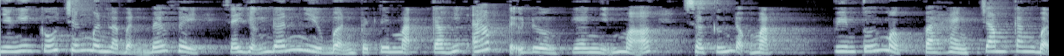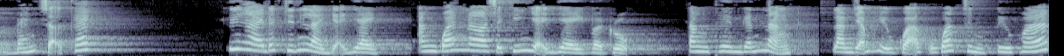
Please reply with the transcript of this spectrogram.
Nhiều nghiên cứu chứng minh là bệnh béo phì sẽ dẫn đến nhiều bệnh về tim mạch, cao huyết áp, tiểu đường, gan nhiễm mỡ, sơ cứng động mạch, viêm túi mật và hàng trăm căn bệnh đáng sợ khác. Thứ hai đó chính là dạ dày. Ăn quá no sẽ khiến dạ dày và ruột tăng thêm gánh nặng, làm giảm hiệu quả của quá trình tiêu hóa,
